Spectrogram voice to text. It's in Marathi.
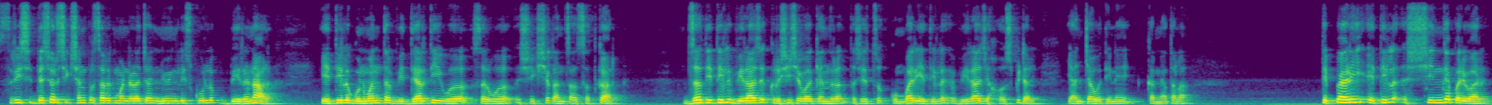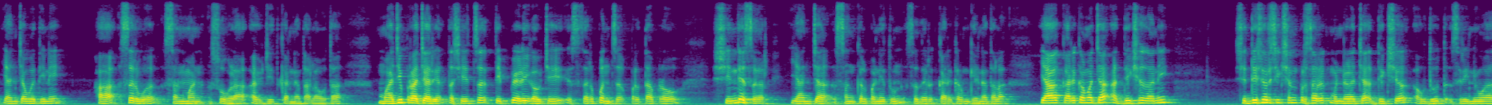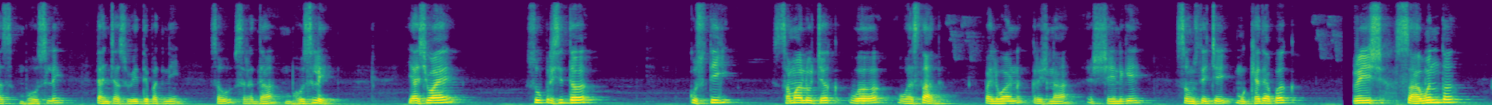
श्री सिद्धेश्वर शिक्षण प्रसारक मंडळाच्या न्यू इंग्लिश स्कूल बेरनाळ येथील गुणवंत विद्यार्थी व सर्व शिक्षकांचा सत्कार. जत येथील विराज कृषी सेवा केंद्र तसेच कुंभारी येथील विराज हॉस्पिटल यांच्या वतीने करण्यात आला. तिप्प्याळी येथील शिंदे परिवार यांच्या वतीने हा सर्व सन्मान सोहळा आयोजित करण्यात आला होता. माजी प्राचार्य तसेच तिप्प्याळी गावचे सरपंच प्रतापराव शिंदे सर यांच्या संकल्पनेतून सदर कार्यक्रम घेण्यात आला. या कार्यक्रमाच्या अध्यक्षस्थानी सिद्धेश्वर शिक्षण प्रसारक मंडळाचे अध्यक्ष अवधूत श्रीनिवास भोसले त्यांच्या सुविद्य पत्नी सौ श्रद्धा भोसले. याशिवाय सुप्रसिद्ध कुस्ती समालोचक व वस्ताद पैलवान कृष्णा शेंडगे संस्थेचे मुख्याध्यापक सुरेश सावंत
